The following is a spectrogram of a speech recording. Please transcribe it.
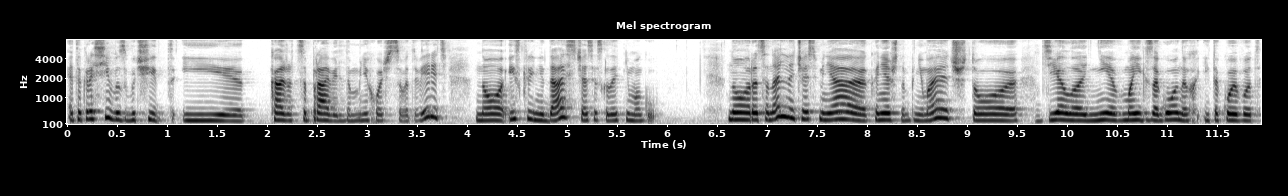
Это красиво звучит и кажется правильным, мне хочется в это верить, но искренне да, сейчас я сказать не могу. Но рациональная часть меня, конечно, понимает, что дело не в моих загонах и такой вот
